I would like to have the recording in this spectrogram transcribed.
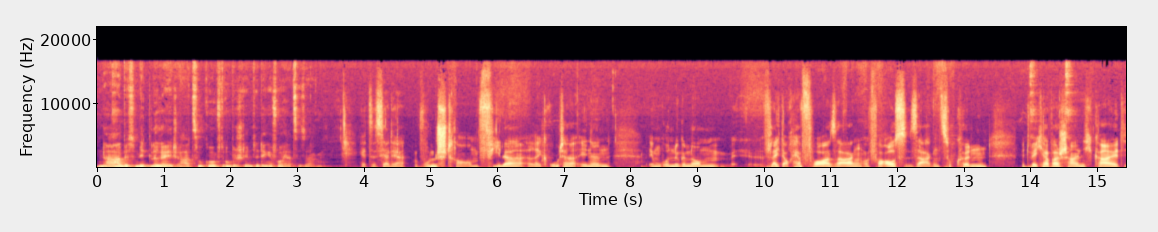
nahe bis mittlere HR-Zukunft, um bestimmte Dinge vorherzusagen. Jetzt ist ja der Wunschtraum vieler RecruiterInnen im Grunde genommen vielleicht auch hervorsagen und voraussagen zu können, mit welcher Wahrscheinlichkeit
